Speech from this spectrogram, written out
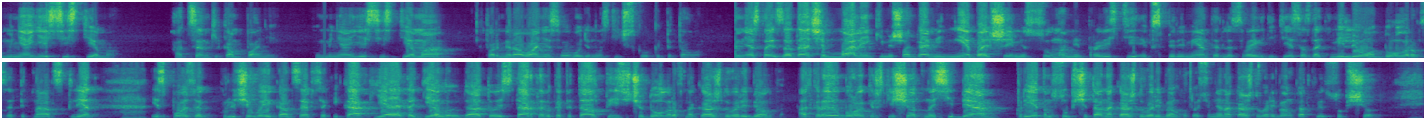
у меня есть система оценки компаний, у меня есть система формирования своего диагностического капитала. У меня стоит задача маленькими шагами, небольшими суммами провести эксперименты для своих детей, создать миллион долларов за 15 лет, используя ключевые концепции. И как я это делаю? Да? То есть стартовый капитал 1000 долларов на каждого ребенка. Открыл брокерский счет на себя, при этом субсчета на каждого ребенка. То есть у меня на каждого ребенка открыт субсчет.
